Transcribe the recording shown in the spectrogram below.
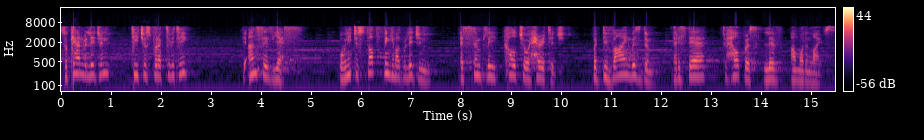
So, can religion teach us productivity? The answer is yes. But we need to stop thinking about religion as simply culture or heritage, but divine wisdom that is there to help us live our modern lives.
